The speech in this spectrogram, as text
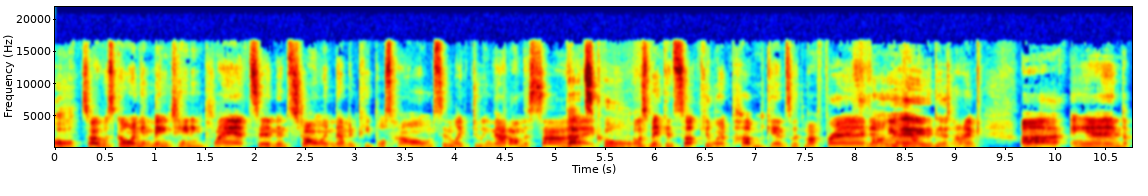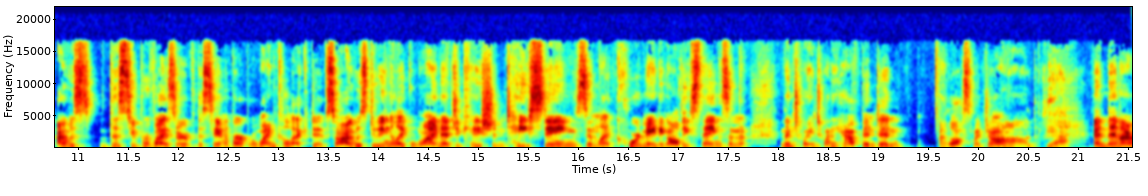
cool. so i was going and maintaining plants and installing them in people's homes and like doing that on the side That's cool. I was making succulent pumpkins with my friend, and we were having a good time. Uh, and I was the supervisor of the Santa Barbara Wine Collective, so I was doing like wine education tastings and like coordinating all these things. And, and then 2020 happened, and I lost my job Yeah. and then I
